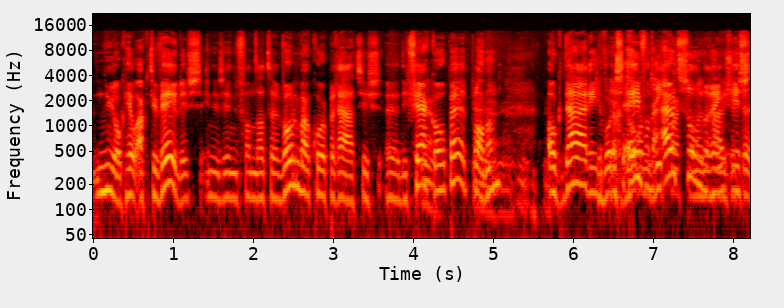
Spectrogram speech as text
nu ook heel actueel is. In de zin van dat de woningbouwcorporaties uh, die verkopen, ja. plannen. Ja, ja, ook daarin is een van de uitzonderingen is,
